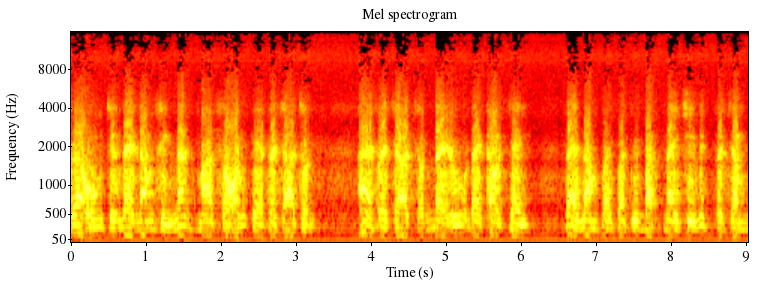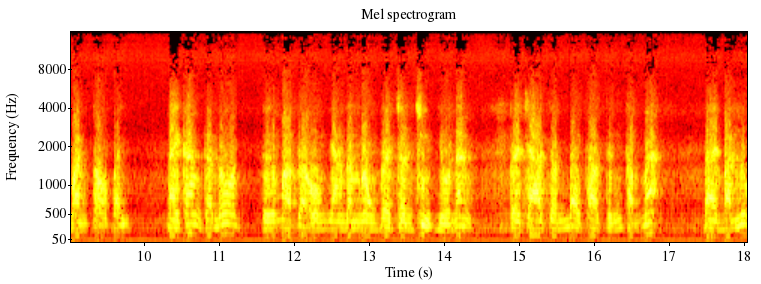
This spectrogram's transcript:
พระองค์จึงได้นำสิ่งนั้นมาสอนแก่ประชาชน ให้ประชาชนได้รู้ได้เข้าใจ ได้นำไปปฏิบัติในชีวิตประจำวันต่อไป ในขั้งกระโน้นคือมาพระองค์ยังดำรงประชนชีพอยู่นั่นประชาชนได้เข้าถึงธรรมะ ได้บรรลุ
